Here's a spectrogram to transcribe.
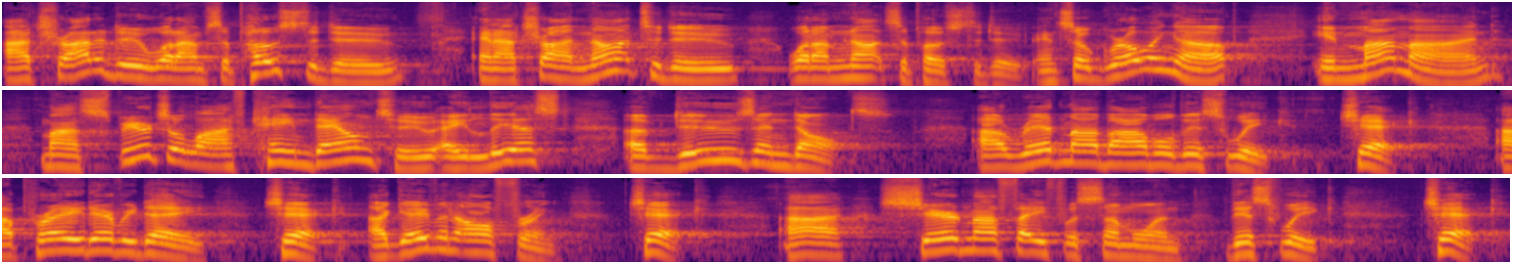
I try to do what I'm supposed to do, and I try not to do what I'm not supposed to do. And so, growing up, in my mind, my spiritual life came down to a list of do's and don'ts. I read my Bible this week. Check. I prayed every day. Check. I gave an offering. Check. I shared my faith with someone this week. Check.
